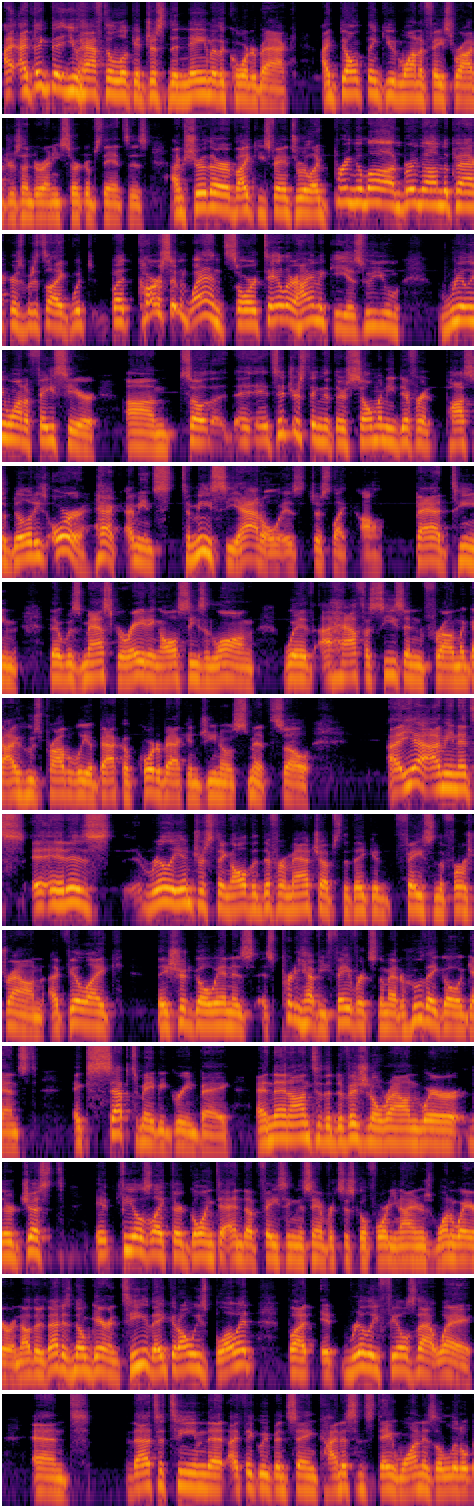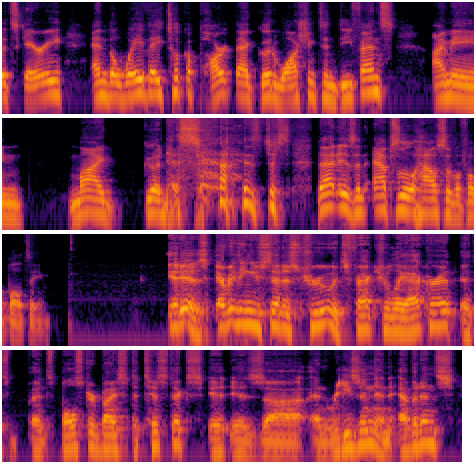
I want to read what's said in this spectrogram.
I, I think that you have to look at just the name of the quarterback. I don't think you'd want to face Rodgers under any circumstances. I'm sure there are Vikings fans who are like, "Bring him on, bring on the Packers," but it's like, which, but Carson Wentz or Taylor Heinicke is who you really want to face here. Um, so it's interesting that there's so many different possibilities. Or heck, I mean, to me, Seattle is just like a bad team that was masquerading all season long with a half a season from a guy who's probably a backup quarterback in Geno Smith. So, uh, yeah, I mean, it's it, it is really interesting all the different matchups that they could face in the first round. I feel like they should go in as as pretty heavy favorites no matter who they go against, except maybe Green Bay, and then on to the divisional round where they're just it feels like they're going to end up facing the San Francisco 49ers one way or another. That is no guarantee. They could always blow it, but it really feels that way. And that's a team that I think we've been saying kind of since day one is a little bit scary. And the way they took apart that good Washington defense, I mean, my goodness, it's just that is an absolute house of a football team. It is. Everything you said is true. It's factually accurate. It's it's bolstered by statistics. It is uh, and reason and evidence.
